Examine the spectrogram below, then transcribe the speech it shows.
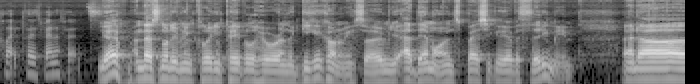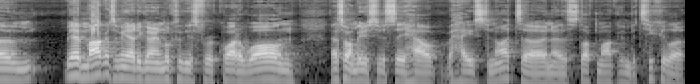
collect those benefits. Yeah, and that's not even including people who are in the gig economy. So you add them on, it's basically over 30 million. And um, yeah, markets have been able to go and look through this for quite a while, and that's why I'm interested to see how it behaves tonight. Uh, know the stock market in particular,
